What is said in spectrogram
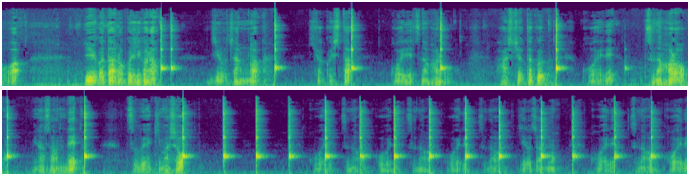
日は夕方6時からジロちゃんが企画した声でつながろう。ハッシュタグ声でつながろう。皆さんでつぶやきましょう。声でつながる、声でつながる、声でつながる。ジロちゃんの声でつながる、声で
